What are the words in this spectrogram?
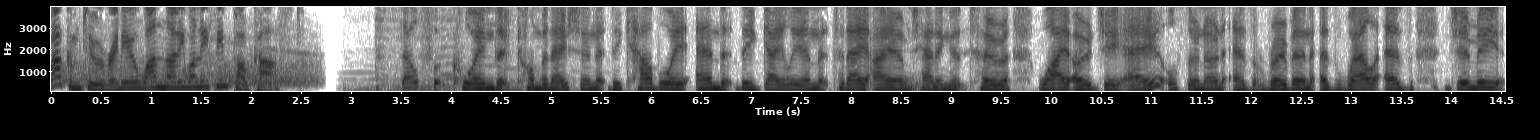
Welcome to a Radio One 91 FM podcast. Self coined combination, the cowboy and the Galian. Today I am chatting to YOGA, also known as Ruben, as well as Jimi,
